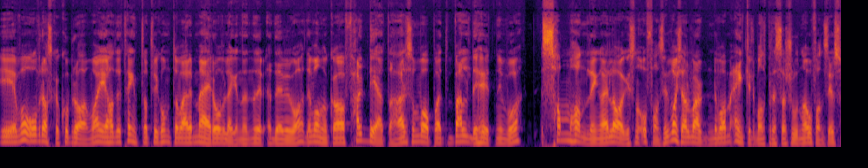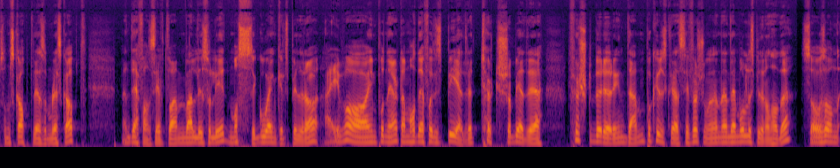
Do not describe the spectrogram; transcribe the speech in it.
Jeg var overraska hvor bra de var. Jeg hadde tenkt at vi kom til å være mer overlegne enn det vi var. Det var noen ferdigheter her som var på et veldig høyt nivå. Samhandlinga i laget sånn offensivt var ikke all verden. Det var med enkeltmannsprestasjoner offensivt som skapte det som ble skapt. Men defensivt var de veldig solid. Masse gode enkeltspillere. Jeg var imponert. De hadde faktisk bedre touch og bedre førsteberøring dem på kunstgress i første omgang enn det Molde-spillerne hadde. Så sånn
